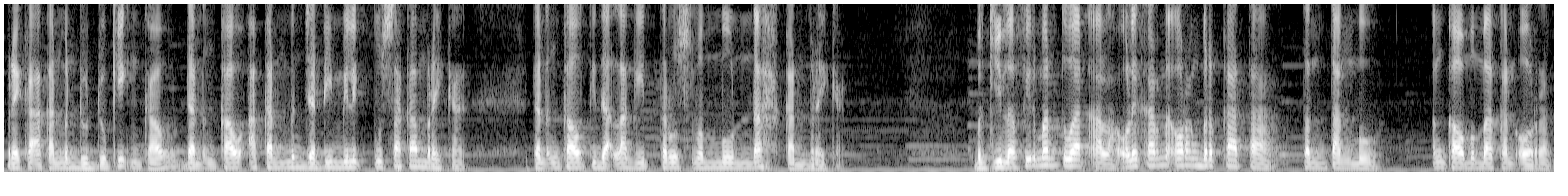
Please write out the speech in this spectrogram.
Mereka akan menduduki engkau dan engkau akan menjadi milik pusaka mereka dan engkau tidak lagi terus memunahkan mereka. Beginilah firman Tuhan Allah, oleh karena orang berkata tentangmu, engkau memakan orang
